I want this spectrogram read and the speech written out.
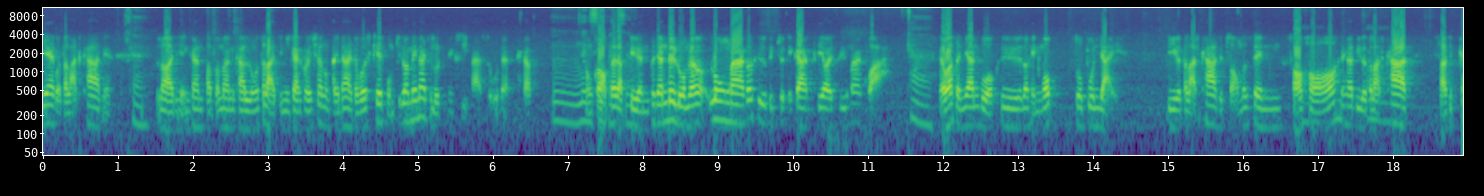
แย่กว่าตลาดคาดเนี่ยค่ะเราอาจจะเห็นการปรับประมาณการลงตลาดจะมีการ correction ลงไปได้แต่ worst case ผมคิดว่าไม่น่าจะหลุด 1480นะนะครับอืมของกรอบระดับเดือนเพราะฉะนั้นโดยรวมแล้วลงมาก็คือเป็นจุดในการทยอยซื้อมากกว่าค่ะแต่ว่าสัญญาณบวกคือเราเห็นงบตัวปูนใหญ่ ดีกว่าตลาดคาด 12เปอร์เซ็นต์สอขอนะครับดีกว่าตลาดคาด 39เ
